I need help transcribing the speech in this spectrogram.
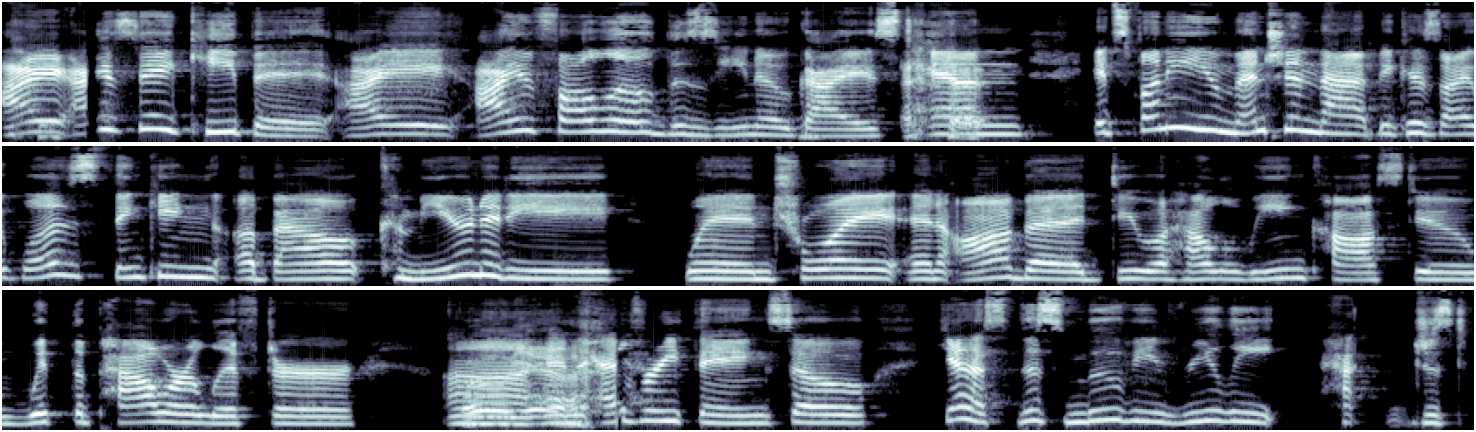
I I say keep it. I I follow the Xenogeist, and it's funny you mentioned that because I was thinking about Community when Troy and Abed do a Halloween costume with the power lifter uh, Oh, yeah. and everything. So yes, this movie really ha- just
